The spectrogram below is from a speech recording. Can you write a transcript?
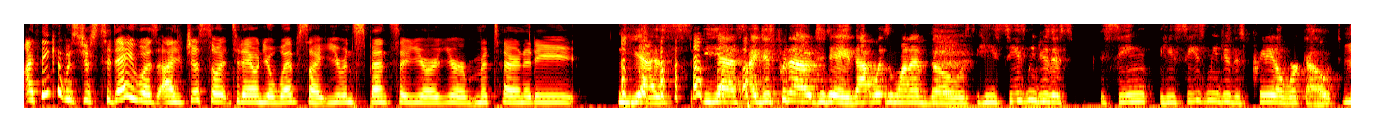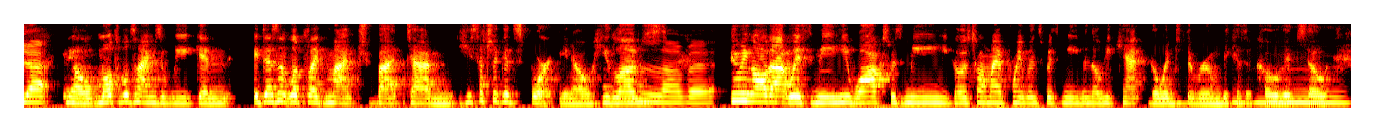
i think it was just today was i just saw it today on your website you and spencer your your maternity. Yes yes. I just put it out today. That was one of those he sees me do this seeing he sees me do this prenatal workout yeah. you know multiple times a week. And it doesn't look like much, but um, he's such a good sport. You know, he loves love doing all that with me. He walks with me. He goes to all my appointments with me, even though he can't go into the room because of COVID. So mm.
